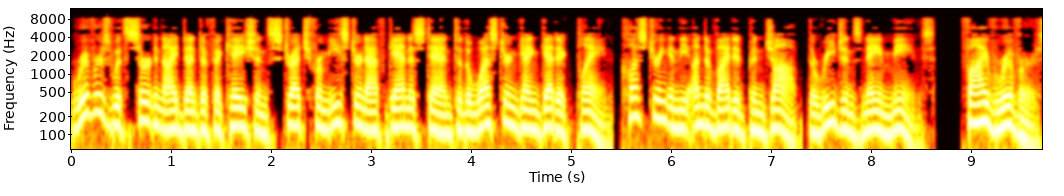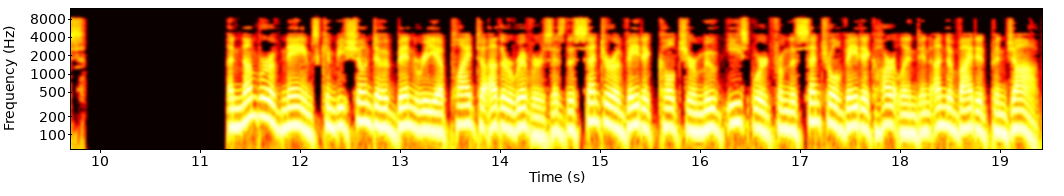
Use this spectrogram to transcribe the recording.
Rivers with certain identifications stretch from eastern Afghanistan to the western Gangetic Plain, clustering in the undivided Punjab the region's name means, five rivers", a number of names can be shown to have been re-applied to other rivers as the centre of Vedic culture moved eastward from the central Vedic heartland in undivided Punjab.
